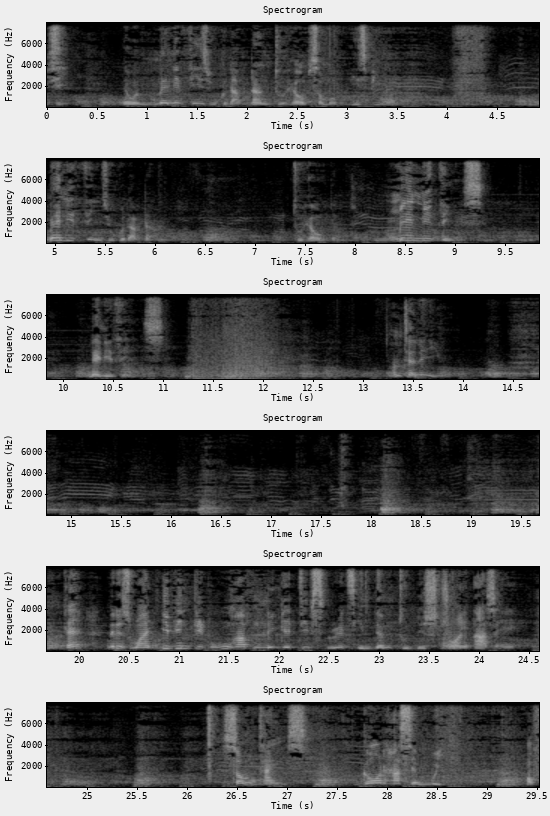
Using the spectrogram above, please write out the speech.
See, there were many things we could have done to help some of these people. Many things we could have done to help them. Many things. Many things. I'm telling you. Okay? That is why even people who have negative spirits in them to destroy us, eh? sometimes God has a way of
